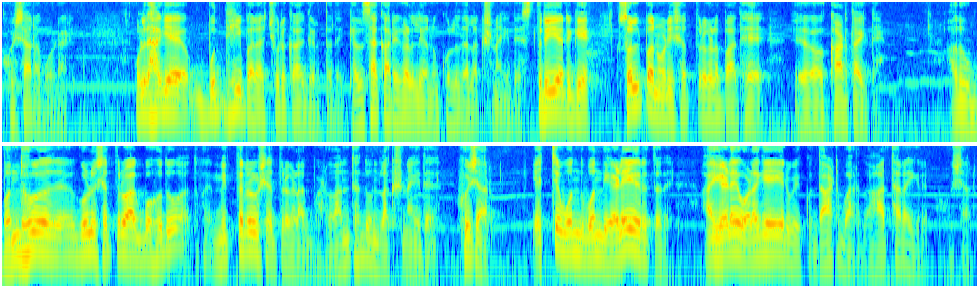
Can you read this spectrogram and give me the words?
ಹುಷಾರಾಗಿ ಓಡಾಡಿ ಉಳಿದ ಹಾಗೆ ಬುದ್ಧಿ ಬಲ ಚುರುಕಾಗಿರ್ತದೆ. ಕೆಲಸ ಕಾರ್ಯಗಳಲ್ಲಿ ಅನುಕೂಲದ ಲಕ್ಷಣ ಇದೆ. ಸ್ತ್ರೀಯರಿಗೆ ಸ್ವಲ್ಪ ನೋಡಿ ಶತ್ರುಗಳ ಬಾಧೆ ಕಾಡ್ತಾ ಇದೆ. ಅದು ಬಂಧುಗಳು ಶತ್ರು ಆಗಬಹುದು ಅಥವಾ ಮಿತ್ರರು ಶತ್ರುಗಳಾಗಬಹುದು. ಅಂಥದ್ದೊಂದು ಲಕ್ಷಣ ಇದೆ. ಹುಷಾರು. ಹೆಚ್ಚು ಒಂದು ಒಂದು ಎಳೆ ಇರ್ತದೆ. ಆ ಎಳೆ ಒಳಗೇ ಇರಬೇಕು, ದಾಟಬಾರ್ದು, ಆ ಥರ ಇರ, ಹುಷಾರು.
